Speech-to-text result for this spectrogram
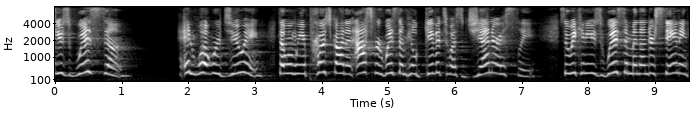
use wisdom in what we're doing. That when we approach God and ask for wisdom, He'll give it to us generously. So we can use wisdom and understanding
